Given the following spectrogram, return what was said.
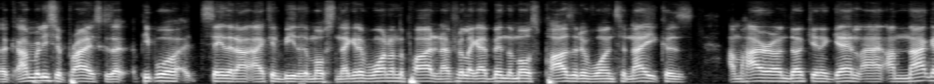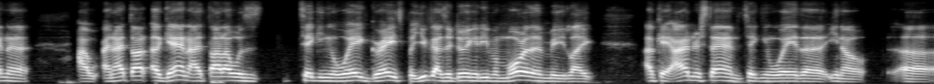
Look, I'm really surprised because people say that I, I can be the most negative one on the pod. And I feel like I've been the most positive one tonight because – I'm higher on Duncan again. I, am not gonna. I and I thought again. I thought I was taking away grades, but you guys are doing it even more than me. Like, okay, I understand taking away the you know uh,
